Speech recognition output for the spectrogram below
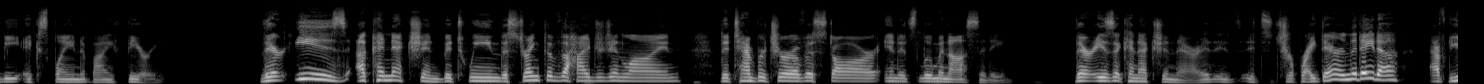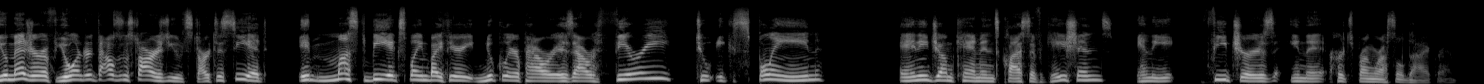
be explained by theory there is a connection between the strength of the hydrogen line, the temperature of a star, and its luminosity. There is a connection there. It, it, it's right there in the data. After you measure a few hundred thousand stars, you start to see it. It must be explained by theory. Nuclear power is our theory to explain Annie Jump Cannon's classifications and the features in the Hertzsprung Russell diagram.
